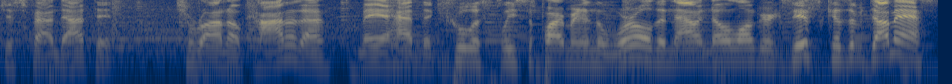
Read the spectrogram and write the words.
Just found out that Toronto, Canada may have had the coolest police department in the world and now it no longer exists because of dumbass.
